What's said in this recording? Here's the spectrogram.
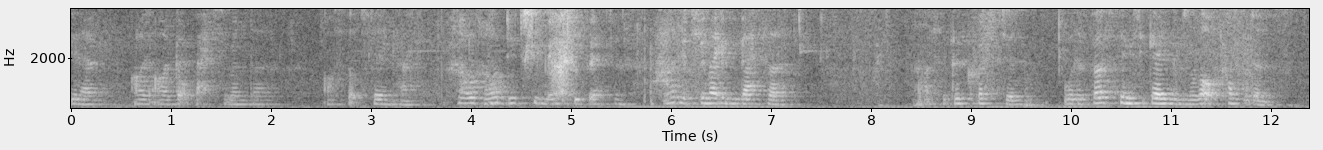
you know, I, I got better and uh, I stopped seeing her. How, how did she make you better? How did she make me better? Oh, that's a good question. Well, the first thing she gave me was a lot of confidence.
